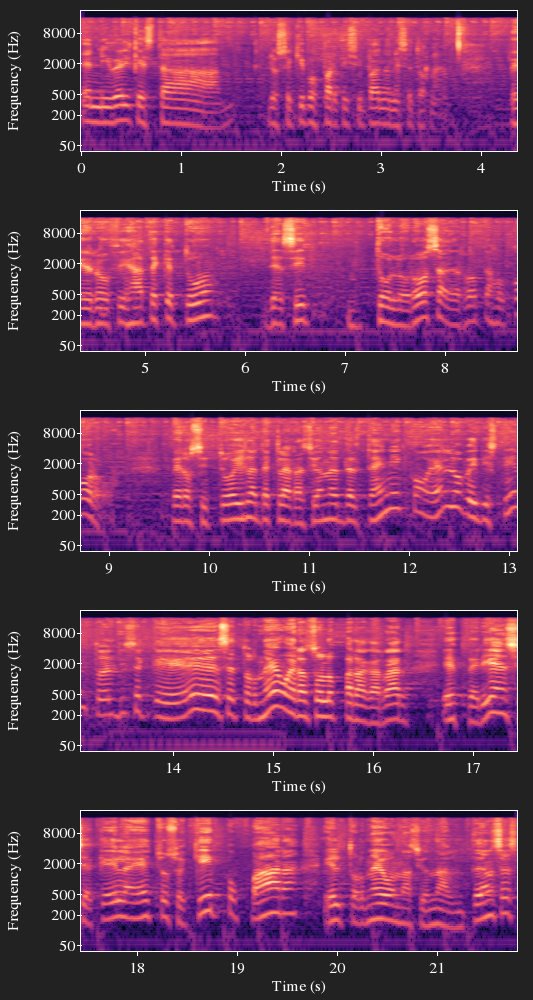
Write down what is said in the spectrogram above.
el nivel que está los equipos participando en ese torneo. Pero fíjate que tú decís dolorosa derrota a Jocoro. Pero si tú oís las declaraciones del técnico, él lo ve distinto. Él dice que ese torneo era solo para agarrar experiencia, que él ha hecho su equipo para el torneo nacional. Entonces,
